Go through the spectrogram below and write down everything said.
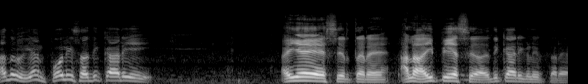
ಅದು ಏನು ಪೊಲೀಸ್ ಅಧಿಕಾರಿ ಐ ಎ ಎಸ್ ಇರ್ತಾರೆ ಅಲ್ಲ ಐ ಪಿ ಎಸ್ ಅಧಿಕಾರಿಗಳಿರ್ತಾರೆ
